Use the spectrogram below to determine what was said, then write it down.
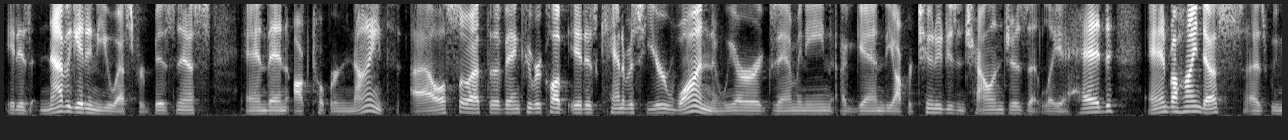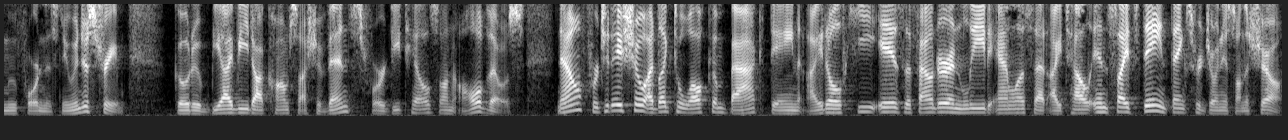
It is Navigating the US for Business. And then October 9th, also at the Vancouver Club, it is Cannabis Year One. We are examining again the opportunities and challenges that lay ahead and behind us as we move forward in this new industry. Go to biv.com slash events for details on all of those. Now, for today's show, I'd like to welcome back Dane Eitel. He is the founder and lead analyst at Eitel Insights. Dane, thanks for joining us on the show.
